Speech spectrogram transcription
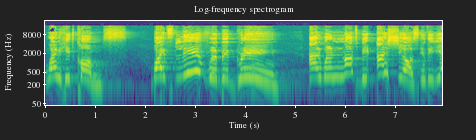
when heat comes, but its leaf will be green, and will not be anxious in the year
